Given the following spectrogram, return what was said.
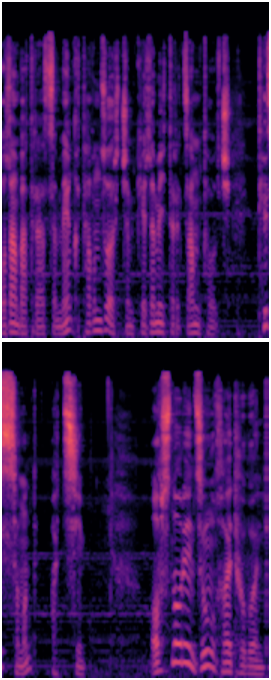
Улаанбаатараас 1500 орчим километр зам туулж Тэс суманд очив юм. Увс нуурын зүүн хойд хөвөөнд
